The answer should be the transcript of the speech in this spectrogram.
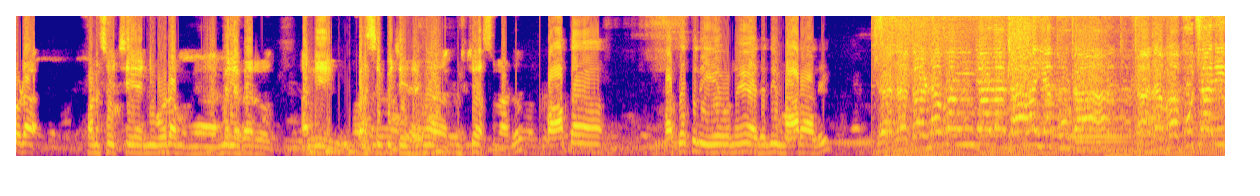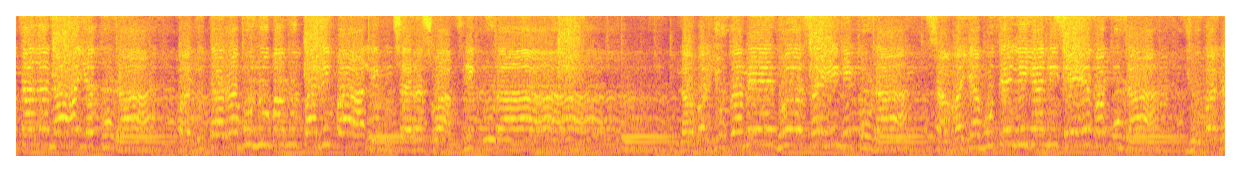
కూడా ఫండ్స్ వచ్చే అన్ని కూడా ఎమ్మెల్యే గారు అన్ని ఫండ్స్ ఇప్పించే విధంగా కృషి చేస్తున్నాడు. పాత పద్ధతులు ఏమున్నాయో అదన్నీ మారాలి. జనగణ మంగళ నాయకుడా ఘనమగు చరితల నాయకుడా పలుతరములు మము పరిపాలించర స్వామికుడా. నవయుగ మేధో సైనికుడా సమయము తెలియని సేవకుడా యువన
